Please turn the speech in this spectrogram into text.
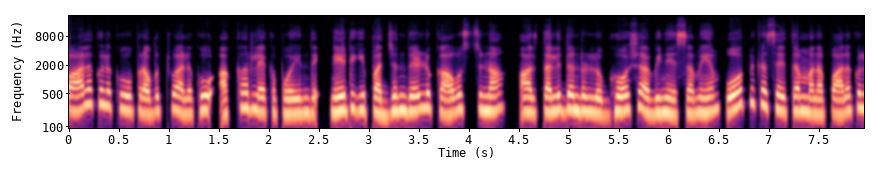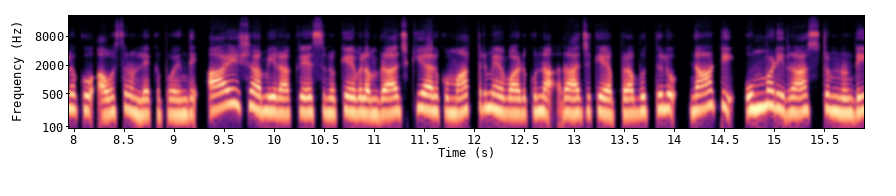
పాలకులకు ప్రభు ప్రభుత్వాలకు అక్కర్లేకపోయింది. నేటికి పద్దెనిమిదేళ్ళు కావస్తున్నా ఆ తల్లిదండ్రులు ఘోష వినే సమయం ఓపిక సైతం మన పాలకులకు అవసరం లేకపోయింది. ఆయిషా మీరా కేసును కేవలం రాజకీయాలకు మాత్రమే వాడుకున్న రాజకీయ ప్రభుత్తులు నాటి ఉమ్మడి రాష్ట్రం నుండి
